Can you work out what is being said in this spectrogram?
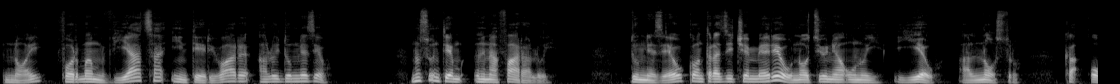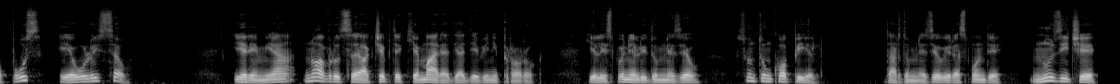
Noi formăm viața interioară a lui Dumnezeu. Nu suntem în afara lui. Dumnezeu contrazice mereu noțiunea unui eu al nostru, ca opus eului său. Ieremia nu a vrut să accepte chemarea de a deveni proroc. El îi spune lui Dumnezeu, sunt un copil. Dar Dumnezeu îi răspunde, nu zice,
